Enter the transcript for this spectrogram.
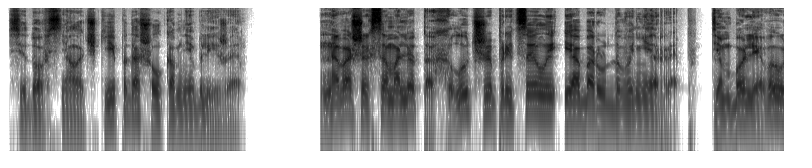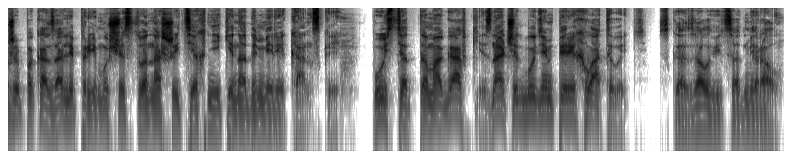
Седов снял очки и подошел ко мне ближе. «На ваших самолетах лучше прицелы и оборудование РЭП. Тем более вы уже показали преимущество нашей техники над американской. Пусть от томагавки, значит, будем перехватывать», — сказал вице-адмирал.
